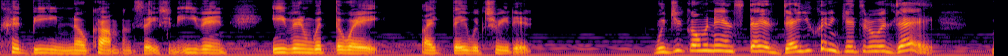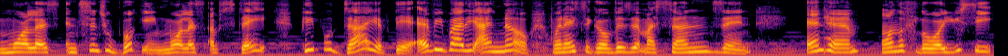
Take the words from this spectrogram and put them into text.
could be no compensation, even even with the way like they were treated. Would you go in there and stay a day? You couldn't get through a day. More or less in central booking, more or less upstate. People die up there. Everybody I know, when I used to go visit my sons and and him on the floor, you see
